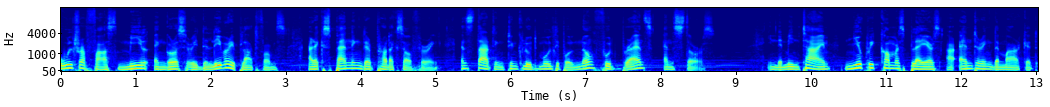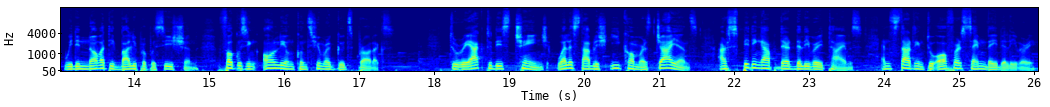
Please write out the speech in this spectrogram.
ultra fast meal and grocery delivery platforms are expanding their products offering and starting to include multiple non food brands and stores. In the meantime, new quick commerce players are entering the market with innovative value proposition focusing only on consumer goods products. To react to this change, well established e commerce giants are speeding up their delivery times and starting to offer same day delivery.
